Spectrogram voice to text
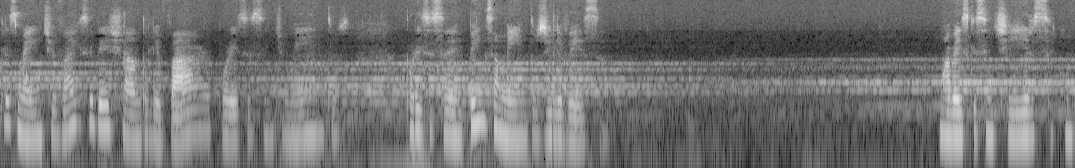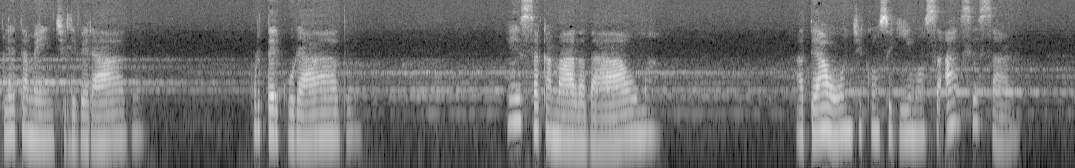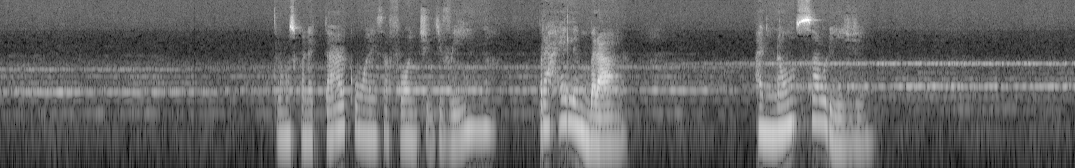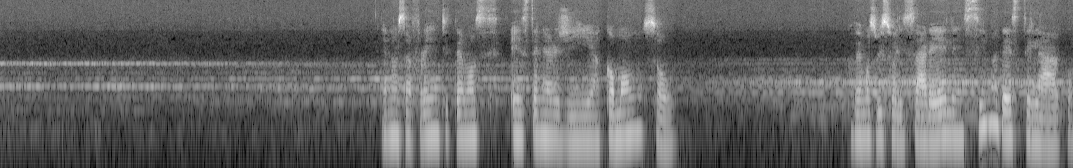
simplesmente vai se deixando levar por esses sentimentos, por esses pensamentos de leveza. Uma vez que sentir-se completamente liberado, por ter curado essa camada da alma, até aonde conseguimos acessar. Vamos conectar com essa fonte divina para relembrar a nossa origem. E à nossa frente temos esta energia como um sol. Podemos visualizar ele em cima deste lago.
